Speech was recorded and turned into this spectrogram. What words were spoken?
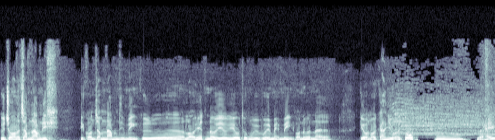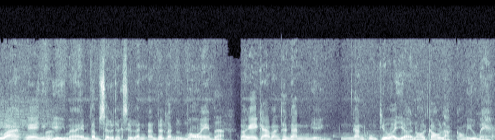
cứ cho là trăm năm đi thì còn trăm năm thì mình cứ nói hết lời yêu yêu thương với, với mẹ mình còn hơn là kiểu nói càng nhiều càng tốt ừ. Hay quá, nghe những Vâng. gì mà em tâm sự thật sự anh anh rất là ngưỡng mộ em. Dạ. Và ngay cả bản thân anh cũng vậy Anh cũng chưa bao giờ nói câu là con yêu mẹ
